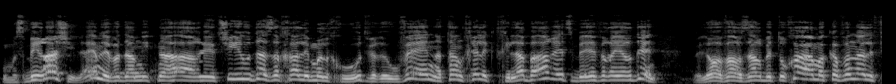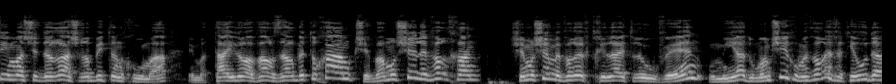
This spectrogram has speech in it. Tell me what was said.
הוא מסביר רש"י, להם לבדם ניתנה הארץ, שיהודה זכה למלכות, וראובן נתן חלק תחילה בארץ בעבר הירדן. ולא עבר זר בתוכם, הכוונה לפי מה שדרש רבי תנחומה, ומתי לא עבר זר בתוכם? כשבא משה לברכן. שמשה מברך תחילה את ראובן, ומיד הוא ממשיך ומברך את יהודה.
